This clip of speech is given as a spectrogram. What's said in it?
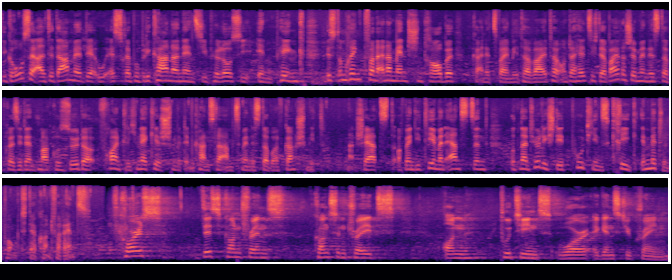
Die große alte Dame der US-Republikaner Nancy Pelosi in Pink ist umringt von einer Menschentraube. Keine zwei Meter weiter unterhält sich der bayerische Ministerpräsident Markus Söder freundlich neckisch mit dem Kanzleramtsminister Wolfgang Schmidt. Man scherzt, auch wenn die Themen ernst sind. Und natürlich steht Putins Krieg im Mittelpunkt der Konferenz. Of course, this conference concentrates on Putins war against Ukraine.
